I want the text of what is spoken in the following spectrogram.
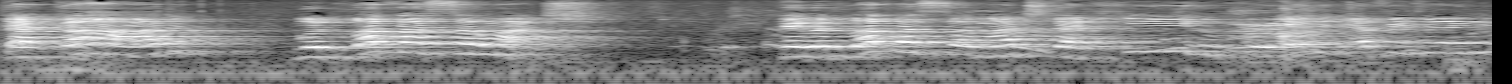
That God would love us so much. They would love us so much that He who created everything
